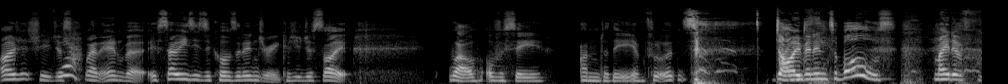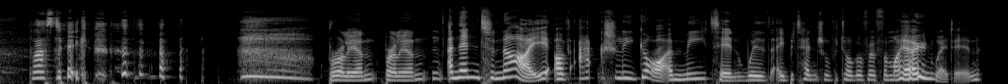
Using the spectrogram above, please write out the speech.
I literally just Yeah. went in, but it's so easy to cause an injury because you just like, well, obviously under the influence, diving into balls made of plastic. Brilliant, brilliant. And then tonight, I've actually got a meeting with a potential photographer for my own wedding,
